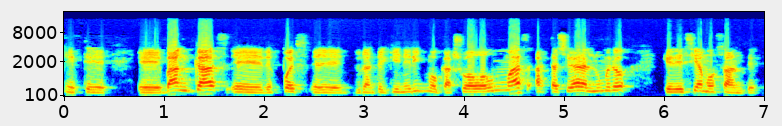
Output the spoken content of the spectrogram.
este, eh, bancas, eh, después eh, durante el kirchnerismo cayó aún más hasta llegar al número que decíamos antes.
